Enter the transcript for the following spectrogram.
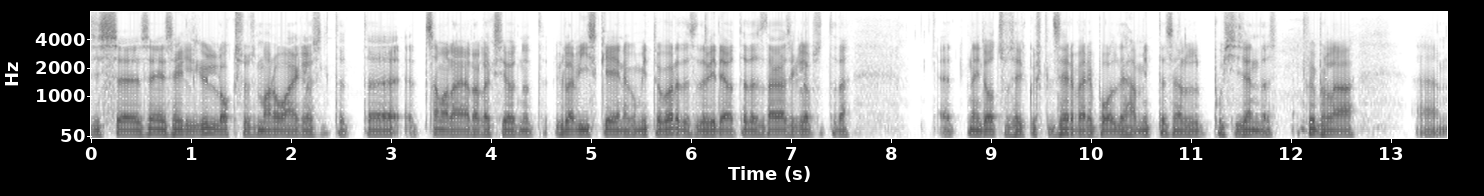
siis see selg küll loksus maru aeglaselt, et, et samal ajal oleks jõudnud üle 5G nagu mitu korda seda videot edasi-tagasi klõpsutada et neid otsuseid kuskil serveri pool teha, mitte seal bussis endas, et võib-olla ähm,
